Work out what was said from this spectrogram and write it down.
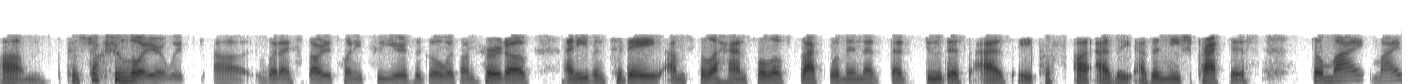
um, construction lawyer, which uh, what I started 22 years ago was unheard of, and even today, I'm still a handful of black women that that do this as a uh, as a as a niche practice. So my my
